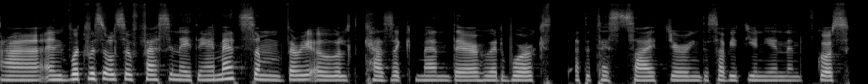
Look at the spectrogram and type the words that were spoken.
Uh, and what was also fascinating, I met some very old Kazakh men there who had worked at the test site during the Soviet Union, and of course,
